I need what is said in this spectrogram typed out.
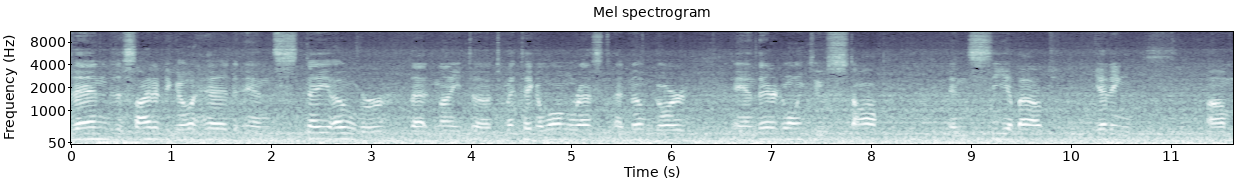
then decided to go ahead and stay over that night uh, to take a long rest at Gnomengarde, and they're going to stop and see about getting um,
